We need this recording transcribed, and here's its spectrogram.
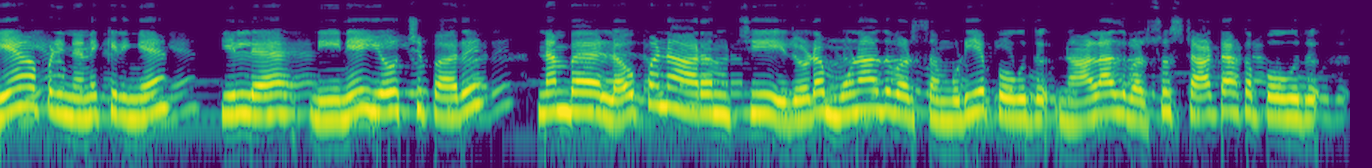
ஏன் அப்படி நினைக்கிறீங்க? இல்ல நீனே யோசிச்சு பாரு நம்ம லவ் பண்ண ஆரம்பிச்சு இதோட மூணாவது வருஷம் முடிய போகுது. நாலாவது வருஷம் ஸ்டார்ட் ஆக போகுது.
